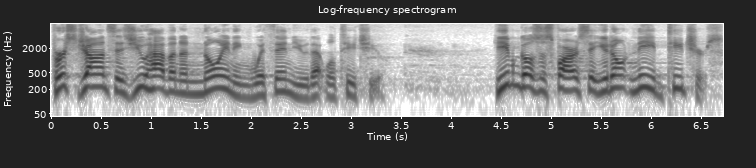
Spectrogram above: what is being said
First John says you have an anointing within you that will teach you. He even goes as far as say you don't need teachers.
